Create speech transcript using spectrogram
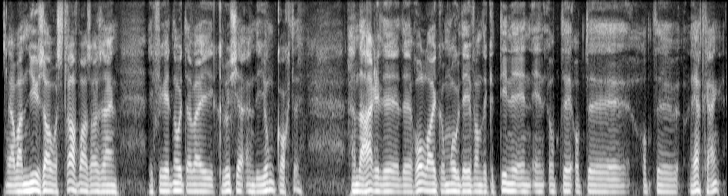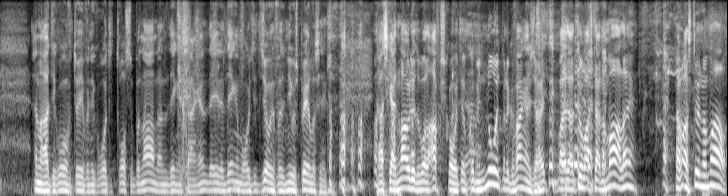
ja, wat nu zou strafbaar zou zijn, ik vergeet nooit dat wij Klusja en de Jong kochten. En de Harry de, de rolluiker omhoog deed van de kantine in, in, op, de, op, de, op de hertgang. En dan had hij gewoon twee van die grote trossen bananen aan de dingen hangen. De hele dingen mocht hij zo voor de nieuwe spelers zitten. Als jij nou dit wordt afgeschoten, dan kom je nooit meer de gevangenis uit. Maar toen was dat normaal, hè? Dat was toen normaal.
